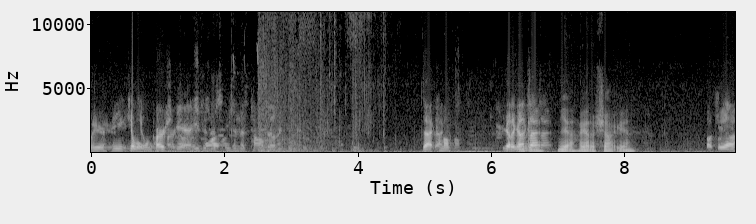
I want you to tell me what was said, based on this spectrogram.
here. He ain't killed but one person. Yeah, he's in this. He's in this tall building. Zach, come on. You got a gun, Okay. Zach? Yeah, I got a shotgun. Fuck yeah.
